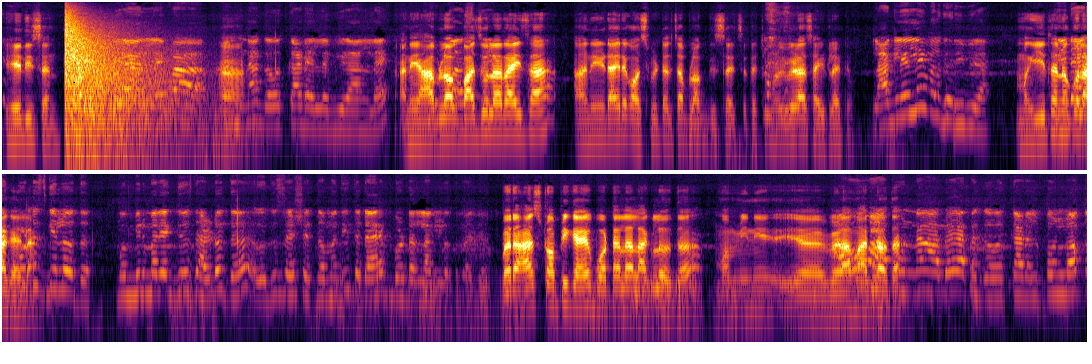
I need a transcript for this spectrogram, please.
हे दिसन. आणलाय हा. ना गवत काढायला विळा आणलाय. आणि हा ब्लॉग बाजूला राहायचा आणि डायरेक्ट हॉस्पिटलचा ब्लॉग दिसायचा. त्याच्यामुळे विळा साईडला ठेव. लागलेलं आहे मला घरी विळा. मग इथं नको लागायला. कुठंच गेलो होतं. मम्मीने मला एक दिवस होतं दुसऱ्या शेतामध्ये तर डायरेक्ट बोटाला लागलं होतं माझ्या. बरं हाच टॉपिक आहे बोटाला लागलं होतं. मम्मीने अं, विळा मारला होता. पुन्हा आलोय आता गवत काढायला पण लॉक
